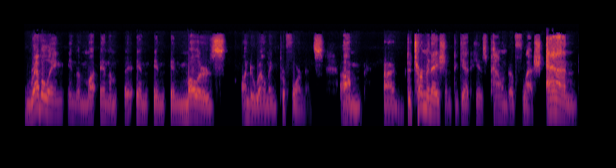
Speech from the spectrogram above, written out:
reveling in the in the in in in Mueller's underwhelming performance, um, uh, determination to get his pound of flesh, and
